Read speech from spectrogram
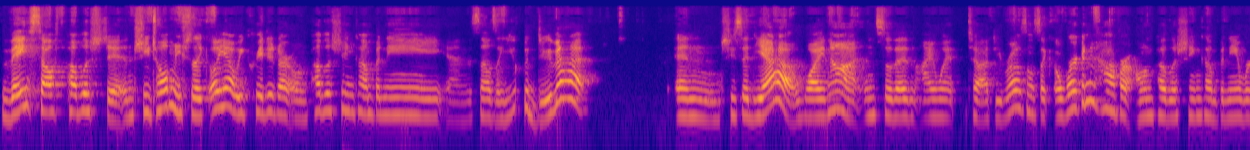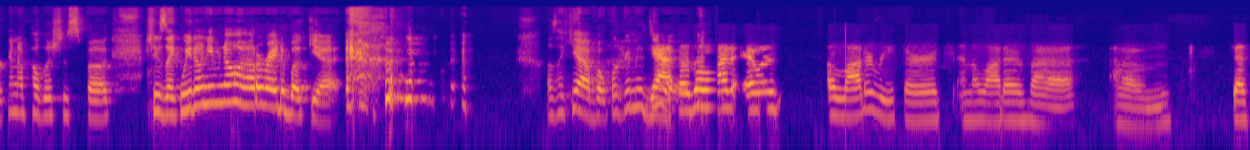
They self-published it, and she told me she's like, "Oh yeah, we created our own publishing company," and it sounds like you could do that. And she said, Yeah, why not? And so then I went to Ati Rose and I was like, Oh, we're going to have our own publishing company. We're going to publish this book. She's like, We don't even know how to write a book yet. I was like, Yeah, but we're going to do yeah, it. Yeah, so a lot, it was a lot of research and a lot of uh, um, just,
